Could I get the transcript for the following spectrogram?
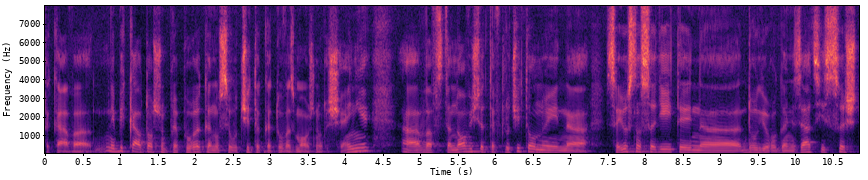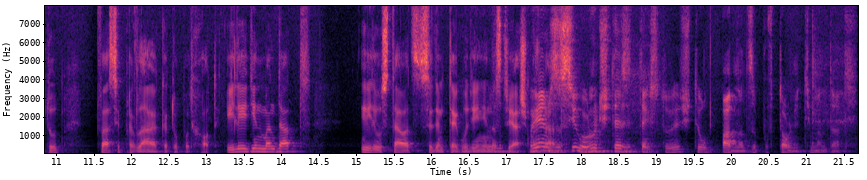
такава, не бих казал точно препоръка, но се отчита като възможно решение. А, в становищата, включително и на Съюз на съдиите и на други организации, също това се предлага като подход. Или един мандат, или остават 7-те години настоящ мандат. Прием за сигурно, че тези текстове ще отпаднат за повторните мандати.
